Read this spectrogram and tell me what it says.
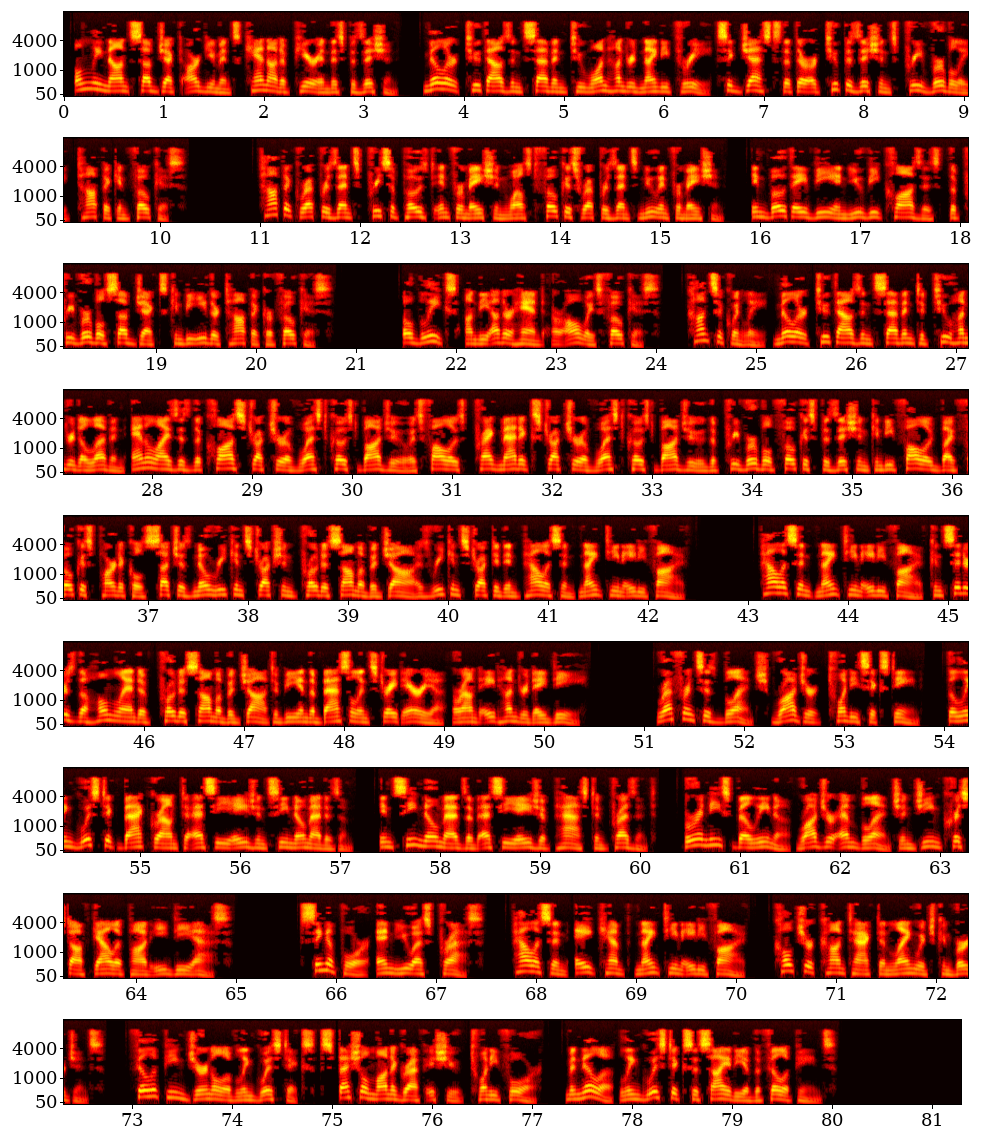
Only non-subject arguments cannot appear in this position. Miller 2007-193 suggests that there are two positions pre-verbally, topic and focus. Topic represents presupposed information whilst focus represents new information. In both AV and UV clauses, the preverbal subjects can be either topic or focus. Obliques, on the other hand, are always focus. Consequently, Miller 2007-211 analyzes the clause structure of West Coast Baju as follows Pragmatic structure of West Coast Baju The preverbal focus position can be followed by focus particles such as no reconstruction Proto-Sama Baja is reconstructed in Pallesen 1985. Pallesen 1985 considers the homeland of Proto-Sama Baja to be in the Basilan Strait area, around 800 AD. References Blench, Roger, 2016. The Linguistic Background to SE Asian Sea Nomadism. In Sea Nomads of SE Asia Past and Present. Berenice Bellina, Roger M. Blench and Jean-Christophe Galipaud eds. Singapore, N.U.S. Press. Pallesen, A. Kemp, 1985. Culture Contact and Language Convergence. Philippine Journal of Linguistics, Special Monograph Issue, 24. Manila, Linguistic Society of the Philippines.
